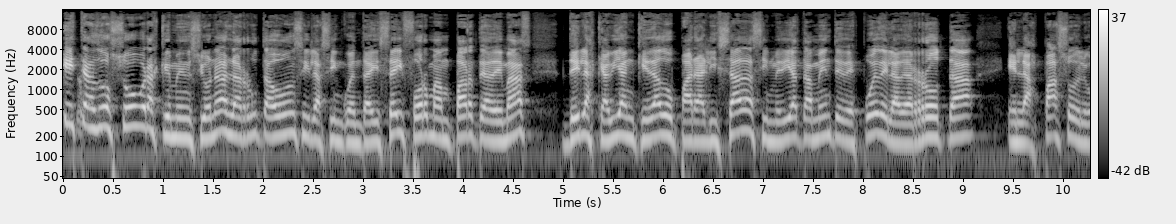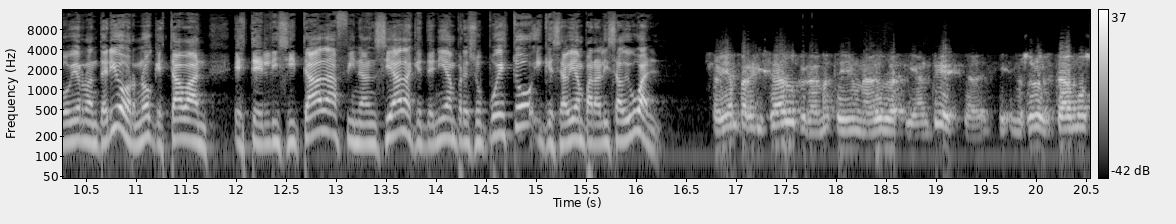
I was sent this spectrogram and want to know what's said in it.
estas dos obras que mencionás, la Ruta 11 y la 56, forman parte además de las que habían quedado paralizadas inmediatamente después de la derrota en las pasos del gobierno anterior, ¿no? Que estaban este, licitadas, financiadas, que tenían presupuesto y que se habían paralizado igual. Se habían paralizado, pero además tenían una deuda gigantesca. Nosotros estábamos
